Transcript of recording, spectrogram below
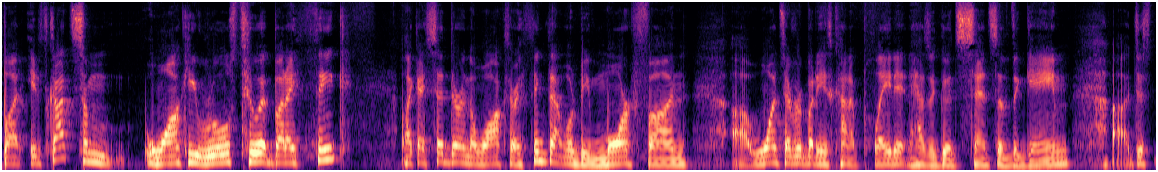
But it's got some wonky rules to it, but I think like I said during the walkthrough, I think that would be more fun uh, once everybody has kind of played it and has a good sense of the game. Uh, just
